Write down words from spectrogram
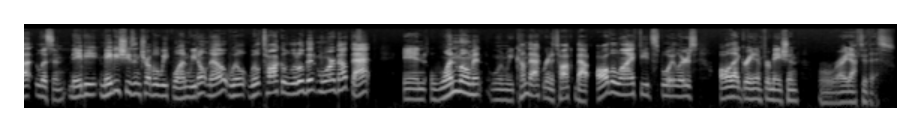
uh, listen. Maybe maybe she's in trouble week one. We don't know. We'll we'll talk a little bit more about that in one moment when we come back. We're going to talk about all the live feed spoilers, all that great information right after this.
